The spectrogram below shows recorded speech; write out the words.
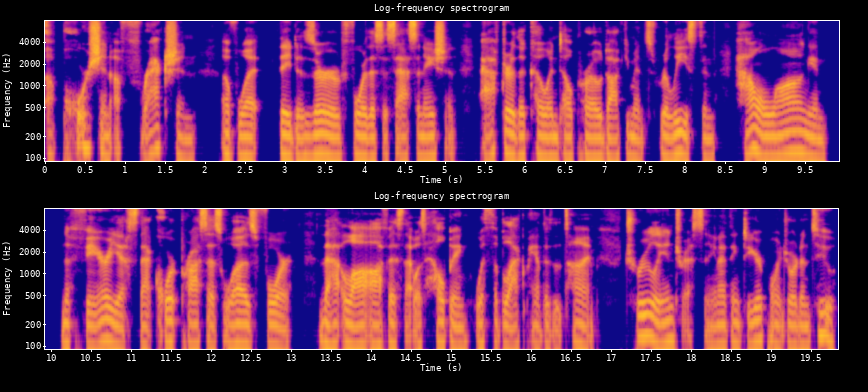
a portion, a fraction of what they deserved for this assassination after the COINTELPRO documents released and how long and nefarious that court process was for that law office that was helping with the Black Panthers at the time. Truly interesting. And I think to your point, Jordan, too,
